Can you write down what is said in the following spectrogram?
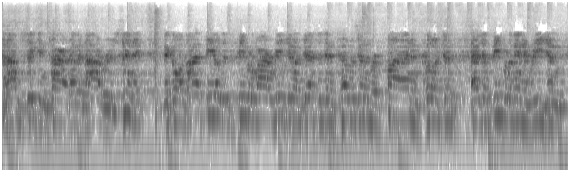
And I'm sick and tired of it, and I resent it because I feel that the people of our region are just as intelligent and refined and cultured as the people of any region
